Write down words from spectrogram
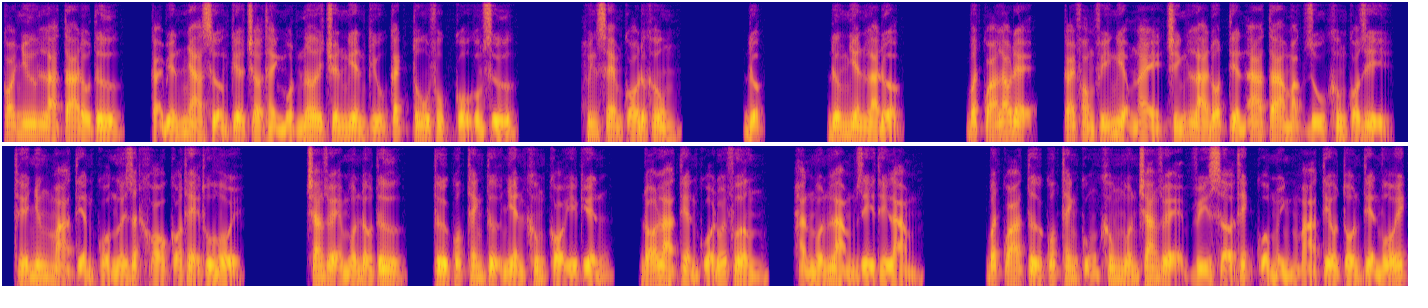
Coi như là ta đầu tư, cải biến nhà xưởng kia trở thành một nơi chuyên nghiên cứu cách tu phục cổ công sứ. Huynh xem có được không? Được. Đương nhiên là được. Bất quá lao đệ, cái phòng phí nghiệm này chính là đốt tiền A ta mặc dù không có gì, thế nhưng mà tiền của ngươi rất khó có thể thu hồi. Trang Duệ muốn đầu tư, từ quốc thanh tự nhiên không có ý kiến, đó là tiền của đối phương, hắn muốn làm gì thì làm. Bất quá từ quốc thanh cũng không muốn Trang Duệ vì sở thích của mình mà tiêu tốn tiền vô ích,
